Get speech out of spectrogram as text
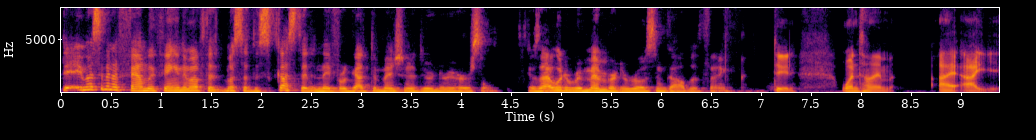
It must have been a family thing, and they must have, must have discussed it, and they forgot to mention it during the rehearsal. Because I would have remembered the rose and goblet thing. Dude, one time, I, I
